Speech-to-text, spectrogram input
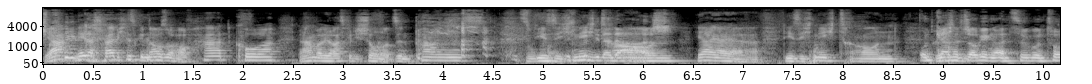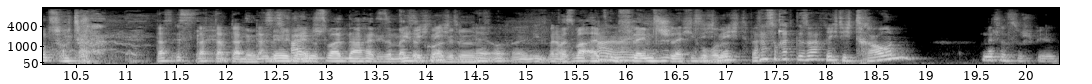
Ja, nee, das schreibe ich jetzt genauso auf. Hardcore, da haben wir wieder was für die Shownotes. Sind Punks, die sich nicht trauen. Ja, ja, ja, die sich nicht trauen. Und gerne Jogginganzüge und Turnschuhe tragen. Das ist, das, das, das, das Nee, ist nee, falsch. Das war nachher diese die Metalcore-Gedöns. äh, äh, die-. Das war, als In Flames die- schlecht die sich wurde. nicht, was hast du gerade gesagt? Richtig trauen, Metal zu spielen.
